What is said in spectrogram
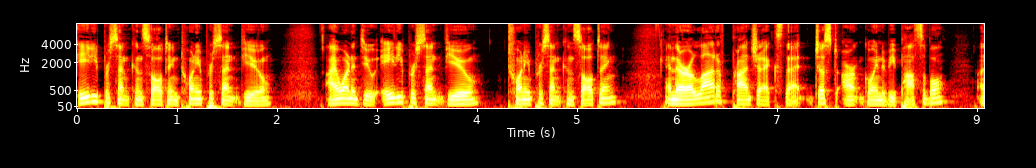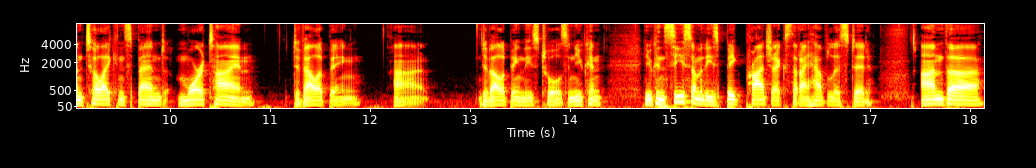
80% consulting, 20% Vue, I want to do 80% Vue, 20% consulting. And there are a lot of projects that just aren't going to be possible until I can spend more time developing uh, developing these tools. And you can you can see some of these big projects that I have listed on the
